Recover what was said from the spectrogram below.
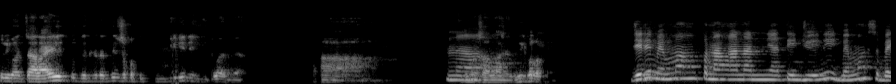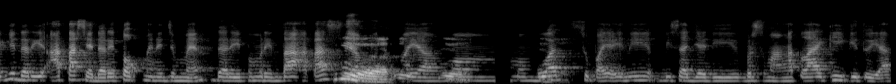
diwawancarai untuk jadi seperti begini gitu aja. Nah, nah masalahnya. Jadi kalau jadi memang penanganannya tinju ini memang sebaiknya dari atas ya, dari top manajemen, dari pemerintah atas yeah, yang supaya yeah. Mem membuat yeah. supaya ini bisa jadi bersemangat lagi gitu ya.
